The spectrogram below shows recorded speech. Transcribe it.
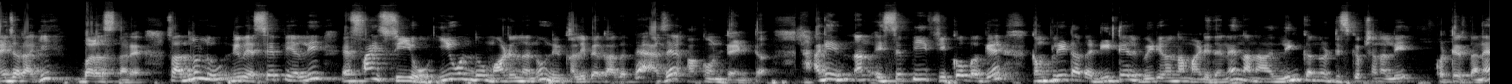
ಮೇಜರ್ ಆಗಿ ಬಳಸ್ತಾರೆ. ಸೊ ಅದರಲ್ಲೂ ನೀವು ಎಸ್ ಎ ಪಿಯಲ್ಲಿ ಎಫ್ ಐ ಸಿ ಯು ಈ ಒಂದು ಮಾಡ್ಯೂಲ್ ಅನ್ನು ನೀವು ಕಲಿಬೇಕಾಗುತ್ತೆ ಆಸ್ ಎ ಅಕೌಂಟೆಂಟ್ ಹಾಗೆ ನಾನು ಎಸ್ ಎ ಪಿ ಫಿಕೋ ಬಗ್ಗೆ ಕಂಪ್ಲೀಟ್ ಆದ ಡೀಟೇಲ್ ವಿಡಿಯೋನ ಮಾಡಿದ್ದೇನೆ. ನಾನು ಆ ಲಿಂಕ್ ಅನ್ನು ಡಿಸ್ಕ್ರಿಪ್ಷನ್ ಅಲ್ಲಿ ಕೊಟ್ಟಿರ್ತಾನೆ.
